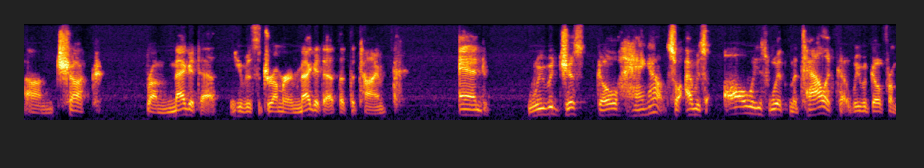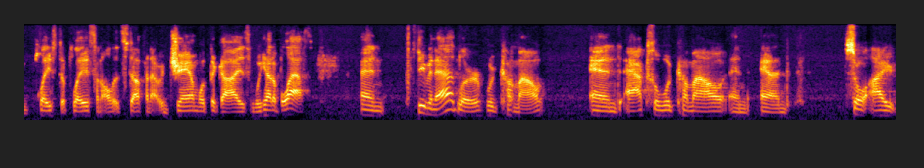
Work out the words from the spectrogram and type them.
um, Chuck from Megadeth. He was the drummer in Megadeth at the time, and we would just go hang out. So I was always with Metallica. We would go from place to place and all that stuff, and I would jam with the guys. And we had a blast. And Steven Adler would come out, and Axl would come out, and and so I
